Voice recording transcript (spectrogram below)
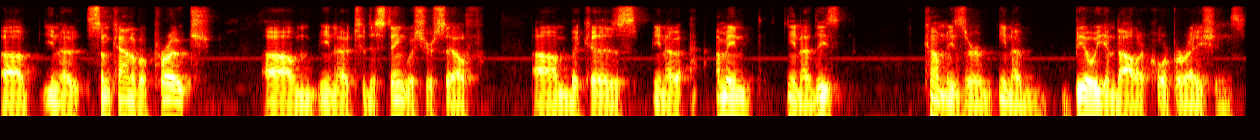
uh, you know, some kind of approach, um, you know, to distinguish yourself, um, because you know, I mean, you know, these companies are you know billion dollar corporations.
